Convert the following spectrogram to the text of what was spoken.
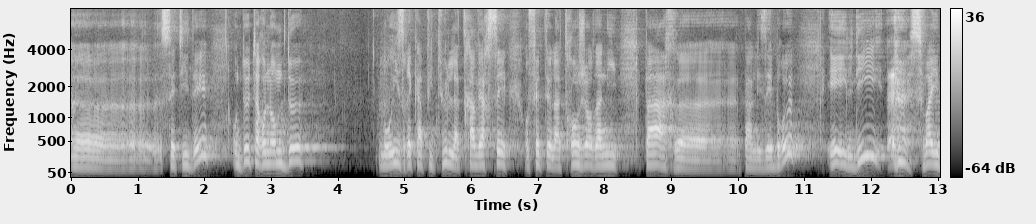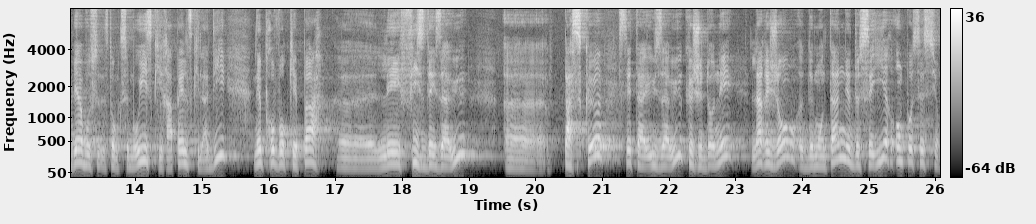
euh, cette idée. En Deutéronome 2, Moïse récapitule la traversée en fait, de la Transjordanie par, euh, par les Hébreux. Et il dit, soyez bien, vous... donc c'est Moïse qui rappelle ce qu'il a dit, ne provoquez pas euh, les fils d'Ésaü, parce que c'est à Ésaü que je donnais la région de montagne de Séhir en possession.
